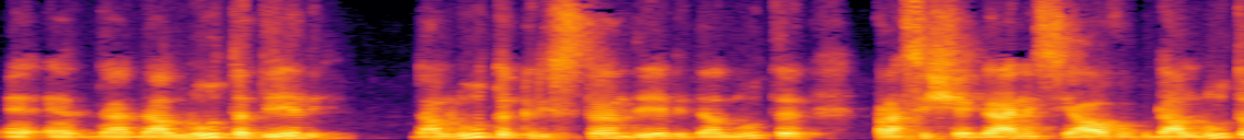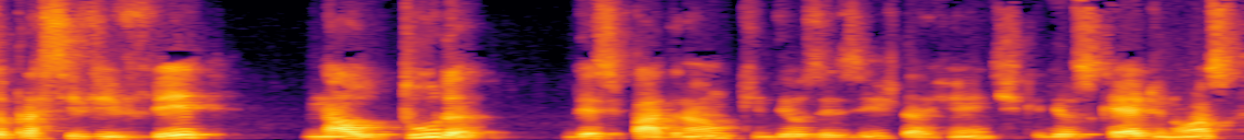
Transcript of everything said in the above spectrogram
é, é, da, da luta dele, da luta cristã dele, da luta para se chegar nesse alvo, da luta para se viver na altura desse padrão que Deus exige da gente, que Deus quer de nós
